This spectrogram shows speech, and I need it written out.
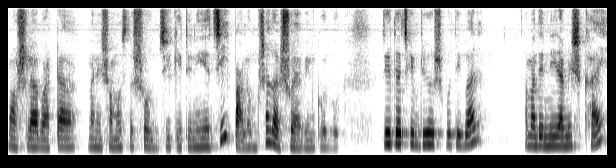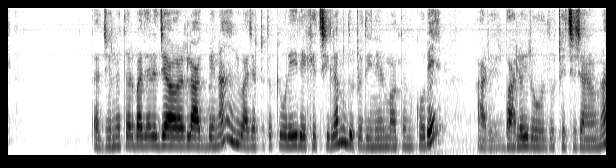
মশলা বাটা মানে সমস্ত সবজি কেটে নিয়েছি, পালং শাক আর সয়াবিন করব। যেহেতু আজকে বৃহস্পতিবার, আমাদের নিরামিষ খায় তার জন্য তো আর বাজারে যাওয়ার লাগবে না। আমি বাজারটা তো করেই রেখেছিলাম দুটো দিনের মতন করে। আর ভালোই রোদ উঠেছে, জানো না?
